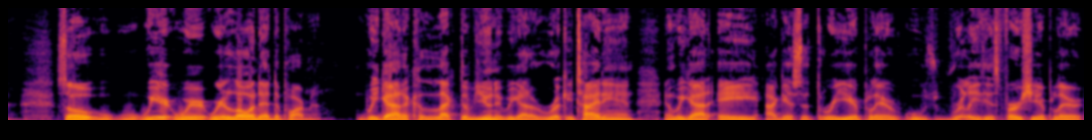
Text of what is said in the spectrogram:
so we're we're we're low in that department we got a collective unit. We got a rookie tight end, and we got a, I guess, a three-year player who's really his first-year player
